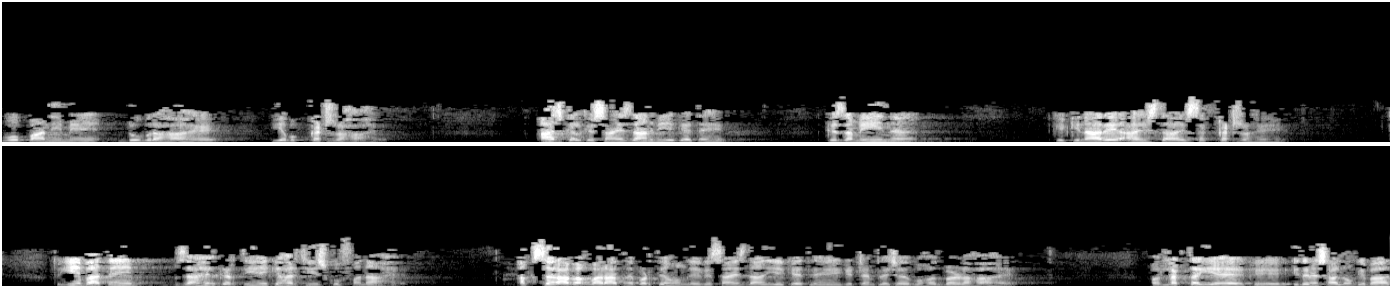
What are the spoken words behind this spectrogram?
وہ پانی میں ڈوب رہا ہے، یا وہ کٹ رہا ہے۔ آج کل کے سائنسدان بھی یہ کہتے ہیں کہ زمین کے کنارے آہستہ آہستہ کٹ رہے ہیں۔ تو یہ باتیں ظاہر کرتی ہیں کہ ہر چیز کو فنا ہے۔ اکثر آپ اخبارات میں پڑھتے ہوں گے کہ سائنسدان یہ کہتے ہیں کہ ٹیمپریچر بہت بڑھ رہا ہے اور لگتا یہ ہے کہ اتنے سالوں کے بعد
